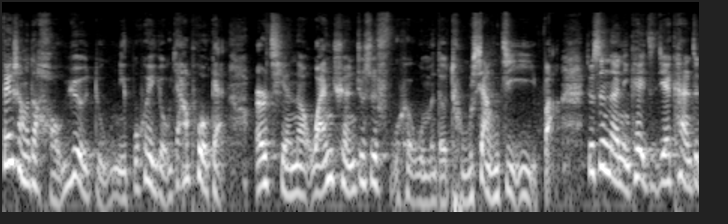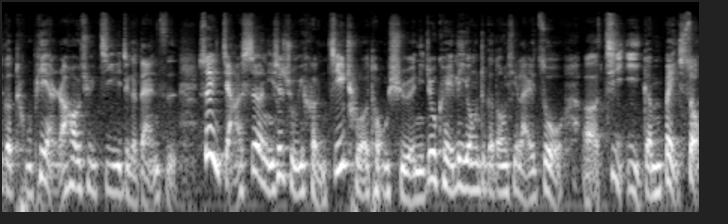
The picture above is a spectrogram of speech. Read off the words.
非常的好阅读，你不会有压迫感，而且呢，完全就是符合我们的图像记忆法，就是呢，你可以直接看这个图片，然后去记忆这个单字。所以假设你是属于很基础的同学，你就可以利用这个东西来做呃记忆跟背诵。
